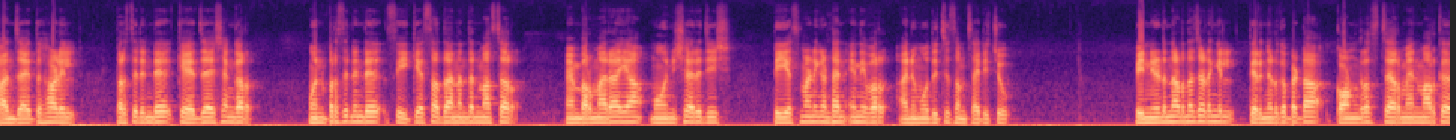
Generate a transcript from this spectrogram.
പഞ്ചായത്ത് ഹാളിൽ പ്രസിഡന്റ് കെ ജയശങ്കർ മുൻ president C K Sadanandan master മെമ്പർമാരായ മോനിഷ രജീഷ് ടി എസ് മണികണ്ഠൻ എന്നിവർ അനുമോദിച്ച് സംസാരിച്ചു. പിന്നീട് നടന്ന ചടങ്ങിൽ തിരഞ്ഞെടുക്കപ്പെട്ട കോൺഗ്രസ് ചെയർമാൻമാർക്ക്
